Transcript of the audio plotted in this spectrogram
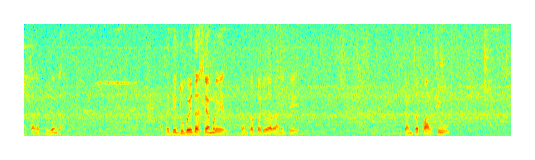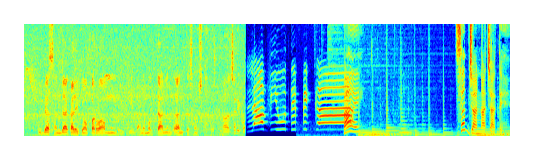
अचानक निधन झालं. आता ते दुबईत असल्यामुळे त्यांचा परिवार आणि ते त्यांचं पार्थिव उद्या संध्याकाळी किंवा परवा मुंबईत येईल आणि मग त्यानंतर अंत्यसंस्कार होतील. बाय सब जानना चाहते हैं।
